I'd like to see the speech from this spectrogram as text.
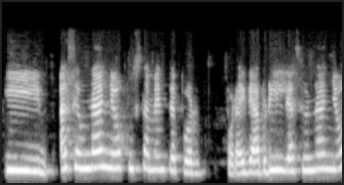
Y hace un año, justamente por, por ahí de abril de hace un año,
